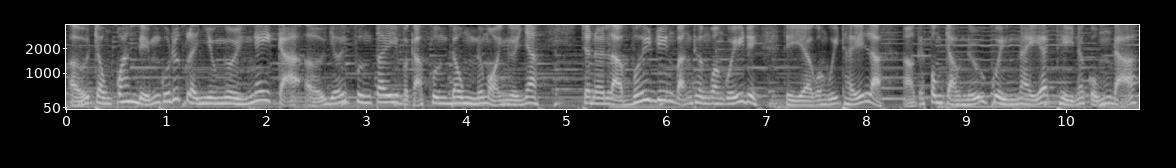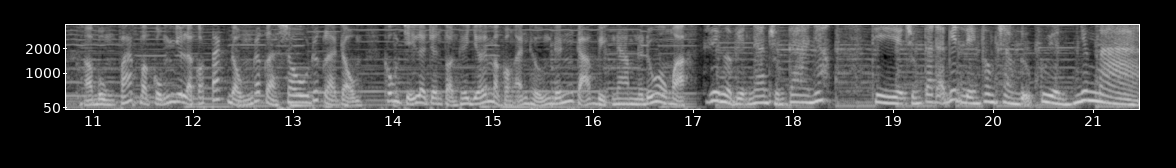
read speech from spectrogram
ở trong quan điểm của rất là nhiều người, ngay cả ở giới phương Tây và cả phương Đông nữa mọi người nha cho nên là với riêng bản thân quan quý đi thì à, quan quý thấy là à, cái phong trào nữ quyền này á, thì nó cũng đã à, bùng phát và cũng như là có tác động rất là sâu rất là rộng không chỉ là trên toàn thế giới mà còn ảnh hưởng đến cả Việt Nam nữa đúng không ạ? Riêng ở Việt Nam chúng ta nhé thì chúng ta đã biết đến phong trào nữ quyền nhưng mà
